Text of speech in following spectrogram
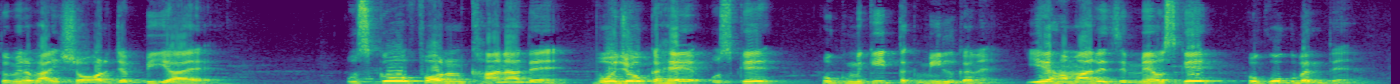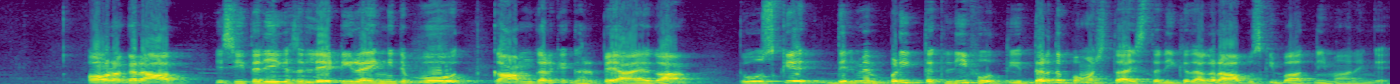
तो मेरे भाई शोहर जब भी आए, उसको फ़ौर खाना दें। वो जो कहे, उसके हुक्म की तकमील करें। ये हमारे ज़िम्मे उसके हुकूक बनते हैं। और अगर आप इसी तरीके से लेटी रहेंगे, जब वो काम करके घर पे आएगा तो उसके दिल में बड़ी तकलीफ़ होती है, दर्द पहुँचता है इस तरीके से, अगर आप उसकी बात नहीं मानेंगे।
